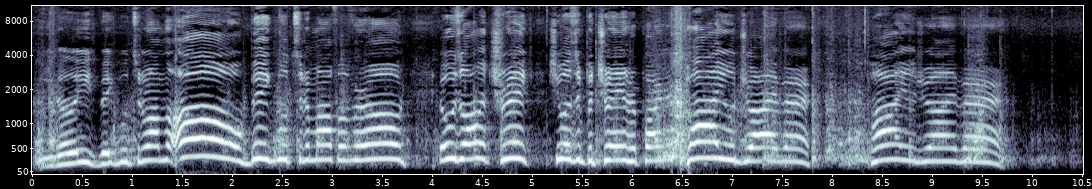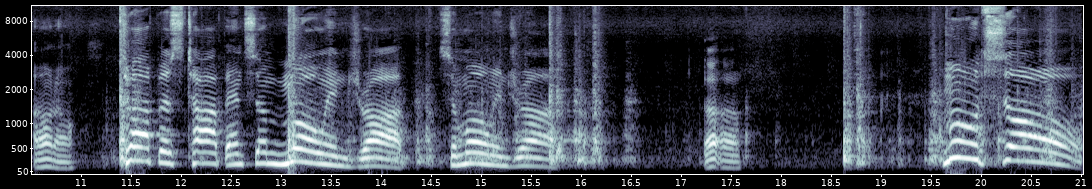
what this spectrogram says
Ivelisse, big boot to the mouth. Oh, big boot to the mouth of her own. It was all a trick. She wasn't betraying her partner. Pile driver. Pile driver. Oh no. Top is top and Samoan drop. Samoan drop. Uh oh. Moonsault!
